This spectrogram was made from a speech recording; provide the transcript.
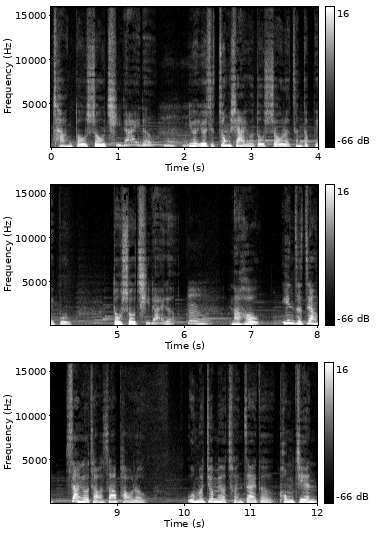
厂都收起来了。嗯，因为尤其中下游都收了，整个北部都收起来了。嗯，然后因着这样，上游厂商跑了，我们就没有存在的空间。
